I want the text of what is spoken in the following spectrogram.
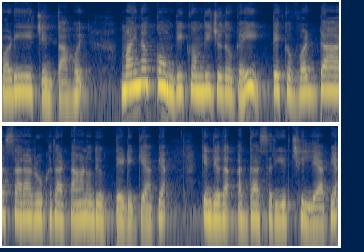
ਬੜੀ ਚਿੰਤਾ ਹੋਈ। ਮਾਈ ਨਾ ਘੁੰਮਦੀ ਘੁੰਮਦੀ ਜਦੋਂ ਗਈ ਤੇ ਇੱਕ ਵੱਡਾ ਸਾਰਾ ਰੁੱਖ ਦਾ ਟਾਣ ਉਹਦੇ ਉੱਤੇ ਡਿੱਗਿਆ ਪਿਆ। ਕਹਿੰਦੇ ਉਹਦਾ ਅੱਧਾ ਸਰੀਰ ਛਿੱਲਿਆ ਪਿਆ।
